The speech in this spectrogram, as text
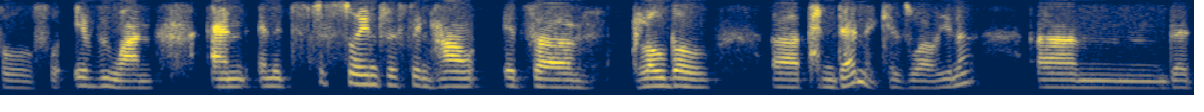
for, for everyone. And, and it's just so interesting how it's a global uh, pandemic as well, you know, um, that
